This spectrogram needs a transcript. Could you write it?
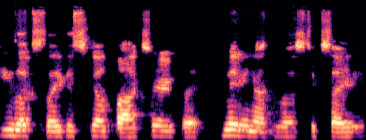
he looks like a skilled boxer, but maybe not the most exciting.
